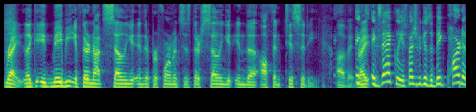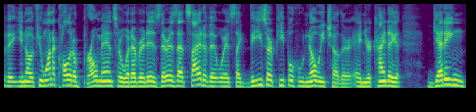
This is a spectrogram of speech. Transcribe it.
Right. Like it maybe if they're not selling it in their performances, they're selling it in the authenticity of it, right? Exactly, especially because a big part of it, you know, if you want to call it a bromance or whatever it is, there is that side of it where it's like these are people who know each other, and you're kind of getting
